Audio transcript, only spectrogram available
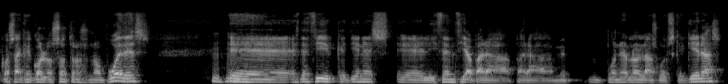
cosa que con los otros no puedes. Eh, es decir, que tienes eh, licencia para, ponerlo en las webs que quieras.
